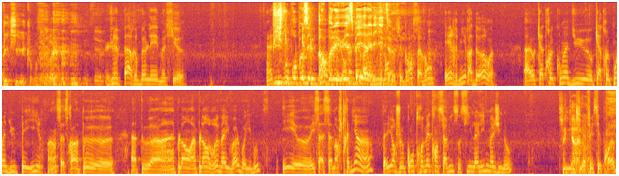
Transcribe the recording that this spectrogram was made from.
Mais qui est con. Le barbelé, monsieur. Puis-je vous proposer le barbelé USB à la limite de ce grand savant, Hermirador, aux quatre coins du, aux quatre coins du pays. Hein, ça sera un peu, euh, un peu un, un plan, un plan revival, voyez-vous. Et, euh, et ça, ça marche très bien. hein. D'ailleurs, je compte remettre en service aussi Laline Maginot, qui, Ah, qui a fait ses preuves.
